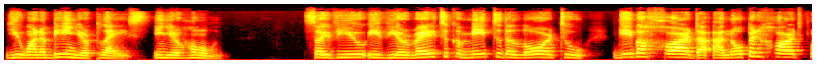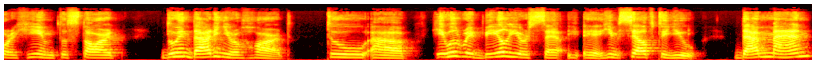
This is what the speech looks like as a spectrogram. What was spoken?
you want to be in your place, in your home. So if you if you're ready to commit to the Lord to give a heart, an open heart for him to start doing that in your heart, to uh, he will reveal yourself uh, himself to you. That man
